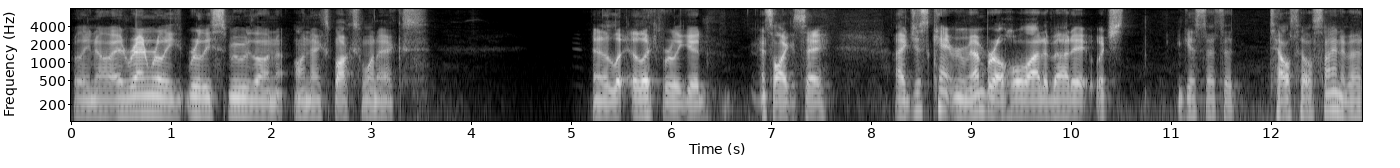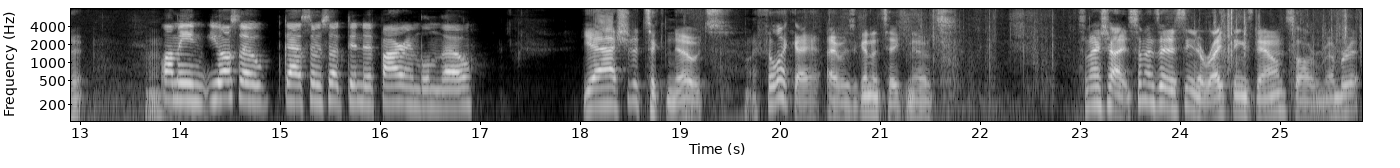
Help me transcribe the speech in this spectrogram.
really know. It ran really really smooth on on Xbox One X, and it, lo- it looked really good. That's all I can say. I just can't remember a whole lot about it, which I guess that's a telltale sign about it. Well, I mean, you also got so sucked into Fire Emblem, though. Yeah, I should have took notes. I feel like I, I was gonna take notes. Sometimes I sometimes I just need to write things down so I'll remember it.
